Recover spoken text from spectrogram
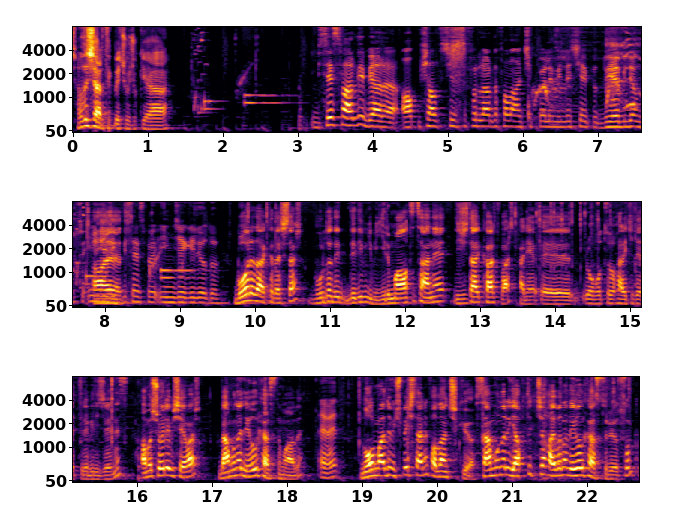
Çalış artık be çocuk ya. Bir ses vardı ya bir ara 66 çift sıfırlarda falan açıp böyle millet şey yapıyor. Duyabiliyor musun? İncecik Aa, evet. bir ses böyle ince geliyordu. Bu arada arkadaşlar burada de- dediğim gibi 26 tane dijital kart var. Hani e, robotu hareket ettirebileceğiniz. Ama şöyle bir şey var. Ben buna level kastım abi. Evet. Normalde 3-5 tane falan çıkıyor. Sen bunları yaptıkça hayvana level kastırıyorsun.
